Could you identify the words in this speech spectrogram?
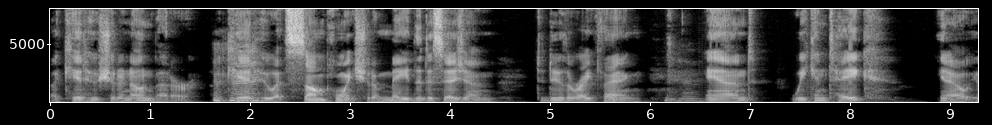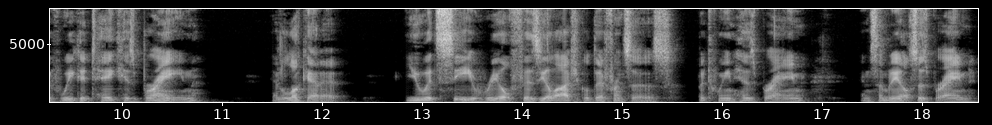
a kid who should have known better, a Mhm. kid who at some point should have made the decision to do the right thing Mm-hmm. and we can take you know if we could take his brain and look at it you would see real physiological differences between his brain and somebody else's brain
